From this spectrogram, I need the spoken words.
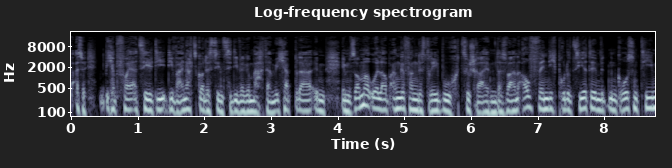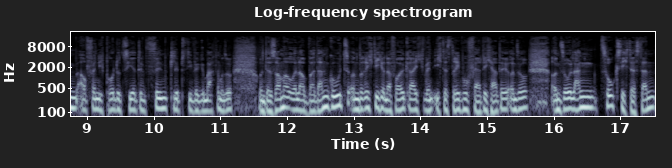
Also ich habe vorher erzählt, die, die Weihnachtsgottesdienste, die wir gemacht haben. Ich habe da im, im Sommerurlaub angefangen, das Drehbuch zu schreiben. Das waren aufwendig produzierte, mit einem großen Team, aufwendig produzierte Filmclips, die wir gemacht haben und so. Und der Sommerurlaub war dann gut und richtig und erfolgreich, wenn ich das Drehbuch fertig hatte und so. Und so lang zog sich das dann.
